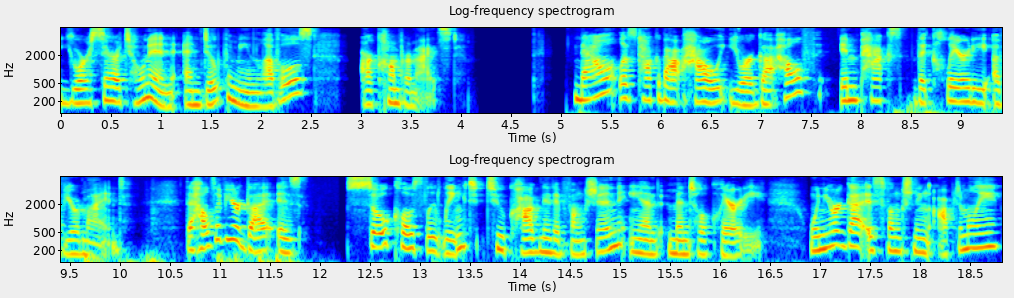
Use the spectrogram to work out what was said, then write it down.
your serotonin and dopamine levels are compromised. Now, let's talk about how your gut health impacts the clarity of your mind. The health of your gut is so closely linked to cognitive function and mental clarity. When your gut is functioning optimally,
